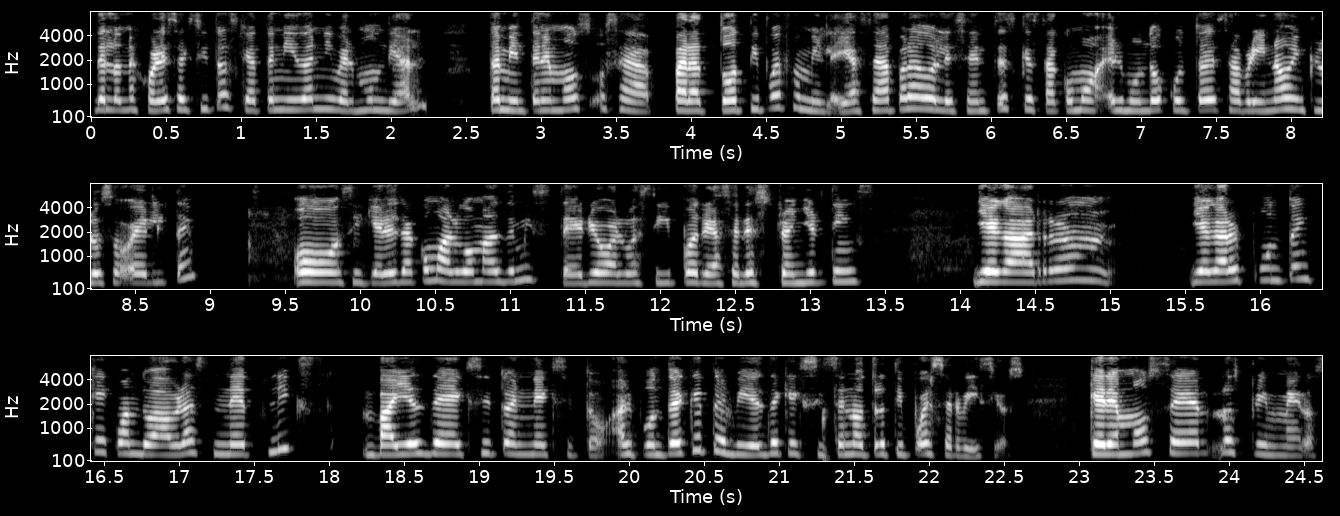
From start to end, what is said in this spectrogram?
de los mejores éxitos que ha tenido a nivel mundial. También tenemos, o sea, para todo tipo de familia, ya sea para adolescentes, que está como El Mundo Oculto de Sabrina o incluso Élite o si quieres ya como algo más de misterio o algo así, podría ser Stranger Things. Llegar, mm, llegar al punto en que cuando abras Netflix vayas de éxito en éxito, al punto de que te olvides de que existen otro tipo de servicios. Queremos ser los primeros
